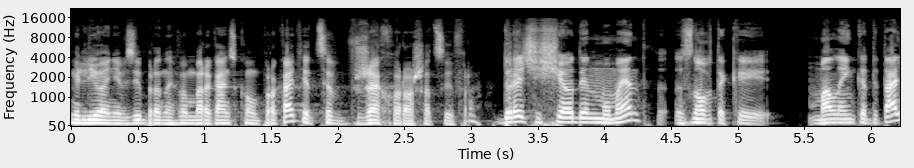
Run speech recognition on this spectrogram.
мільйонів зібраних в американському прокаті, це вже хороша цифра. До речі, ще один момент, знов таки маленька деталь.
